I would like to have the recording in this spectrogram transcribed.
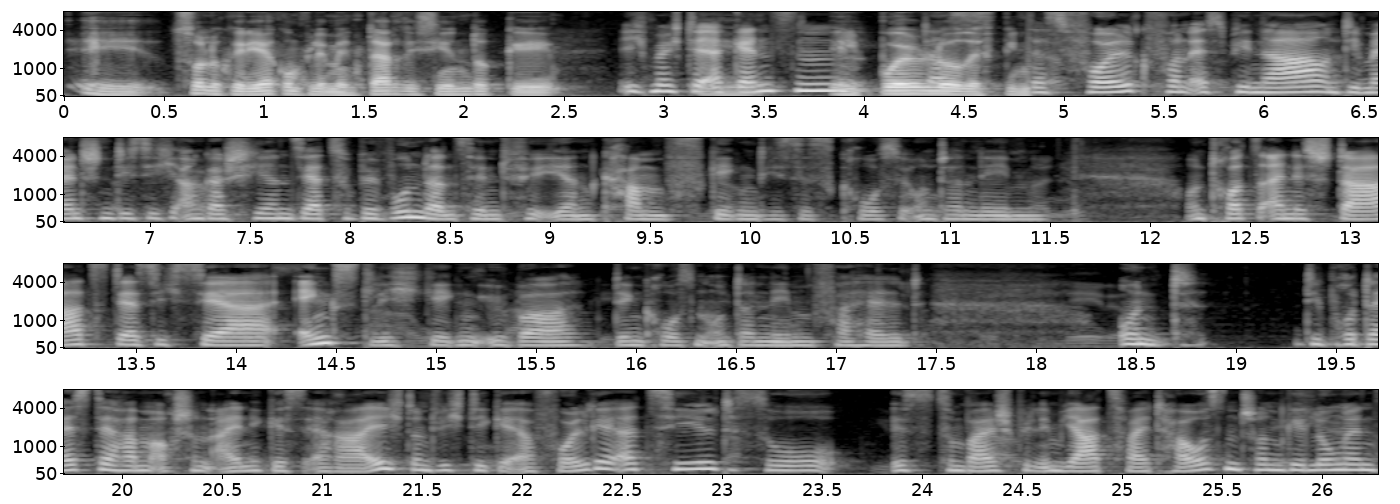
Eh, solo quería complementar diciendo que ich möchte eh, ergänzen, dass das Volk von Espinar und die Menschen, die sich engagieren, sehr zu bewundern sind für ihren Kampf gegen dieses große Unternehmen. Und trotz eines Staats, der sich sehr ängstlich gegenüber den großen Unternehmen verhält. Und die Proteste haben auch schon einiges erreicht und wichtige Erfolge erzielt. So ist zum Beispiel im Jahr 2000 schon gelungen,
